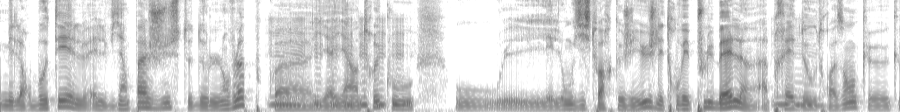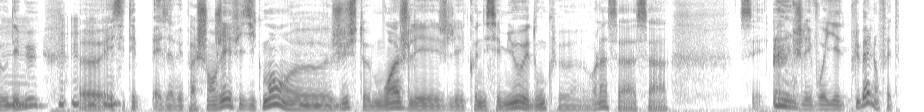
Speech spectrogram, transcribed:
mais leur beauté, elle, elle vient pas juste de l'enveloppe. quoi. Mm, Il y, a- y a un truc où, où les longues histoires que j'ai eues, je les trouvais plus belles après Mm. deux ou trois ans que- qu'au Mm. début. Mm, mm, Euh, mm, et mm. c'était, elles n'avaient pas changé physiquement, euh, Mm. juste moi je les, je les connaissais mieux et donc euh, voilà, ça, ça, c'est, je les voyais de plus belles en fait.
